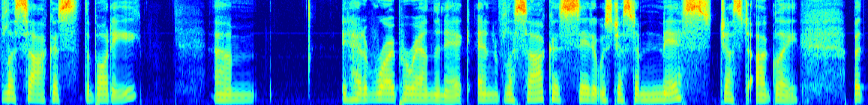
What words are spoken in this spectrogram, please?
Vlassakis the body. Um, it had a rope around the neck, and Vlassakis said it was just a mess, just ugly, but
